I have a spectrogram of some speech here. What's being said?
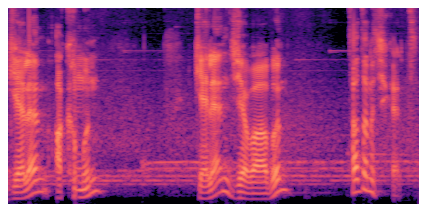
gelen akımın, gelen cevabın tadını çıkartın.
